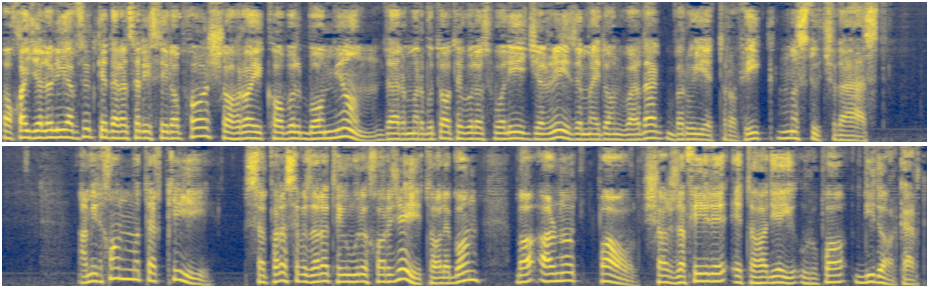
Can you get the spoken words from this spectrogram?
آقای جلالی افزود که در اثر سیلاب ها شهرهای کابل بامیان در مربوطات ولسوالی جلریز میدان وردک بروی ترافیک مسدود شده است. امیرخان متقی سرپرست وزارت امور خارجه طالبان با آرنولد پاول شارژدفیر اتحادیه اروپا دیدار کرد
